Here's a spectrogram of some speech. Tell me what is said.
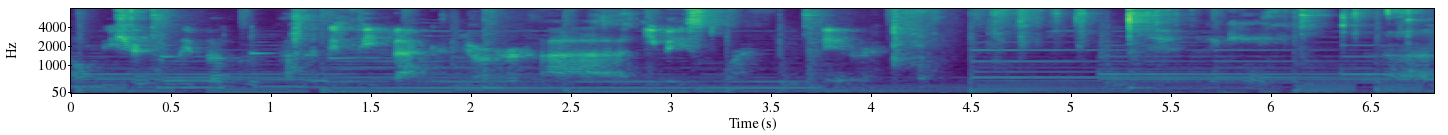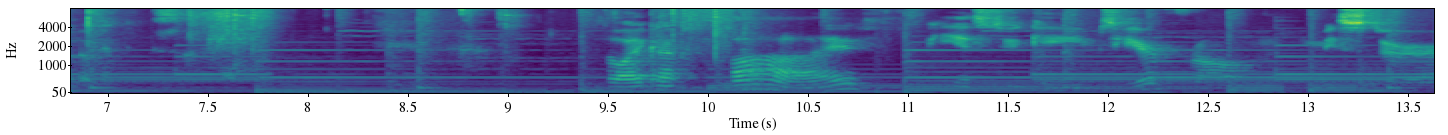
I'll be sure to leave a good positive feedback on your uh, eBay store later. Okay, uh, look at this. So I got five PS2 games here from Mr.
